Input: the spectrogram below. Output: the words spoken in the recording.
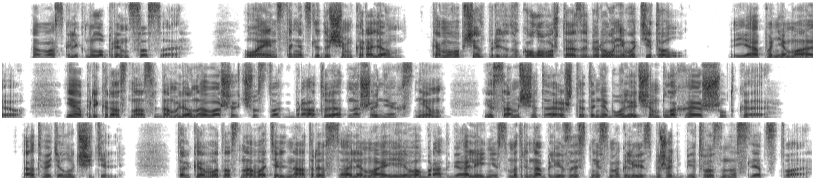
— воскликнула принцесса. «Уэйн станет следующим королем. Кому вообще придет в голову, что я заберу у него титул?» «Я понимаю. Я прекрасно осведомлен о ваших чувствах к брату и отношениях с ним, и сам считаю, что это не более чем плохая шутка», — ответил учитель. Только вот основатель Натры, Салима и его брат Галий, несмотря на близость, не смогли избежать битвы за наследство.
